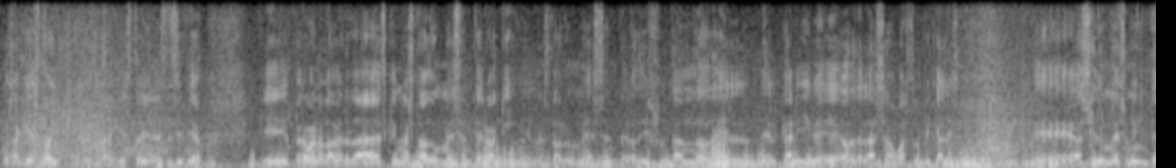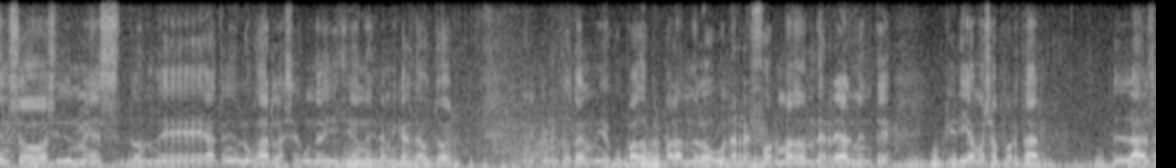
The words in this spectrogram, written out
pues aquí estoy, ¿eh? aquí estoy en este sitio, pero bueno, la verdad es que no he estado un mes entero aquí, ¿eh? no he estado un mes entero disfrutando del, del Caribe o de las aguas tropicales. Eh, ha sido un mes muy intenso, ha sido un mes donde ha tenido lugar la segunda edición de Dinámicas de Autor, que me tuvo también muy ocupado preparándolo, una reforma donde realmente queríamos aportar las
